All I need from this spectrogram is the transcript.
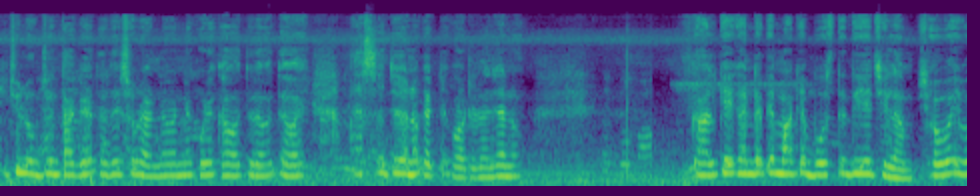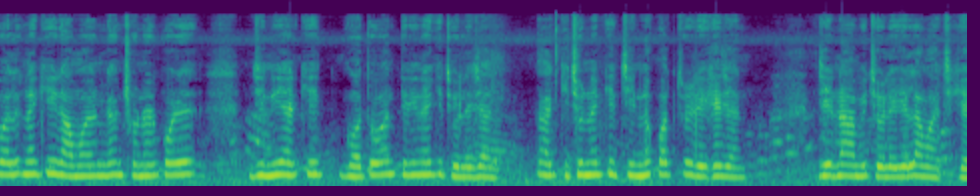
কিছু লোকজন থাকে, তাদের সব রান্না বান্না করে খাওয়াতে দাওয়াতে হয়। আশ্চর্যজনক একটা ঘটনা, জানো? কালকে এখানটাতে মাকে বসতে দিয়েছিলাম। সবাই বলে নাকি রামায়ণ গান শোনার পরে যিনি আর কি গতবান, তিনি নাকি চলে যান। তা কিছু নাকি চিহ্নপত্র রেখে যান যে না আমি চলে গেলাম আজকে।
